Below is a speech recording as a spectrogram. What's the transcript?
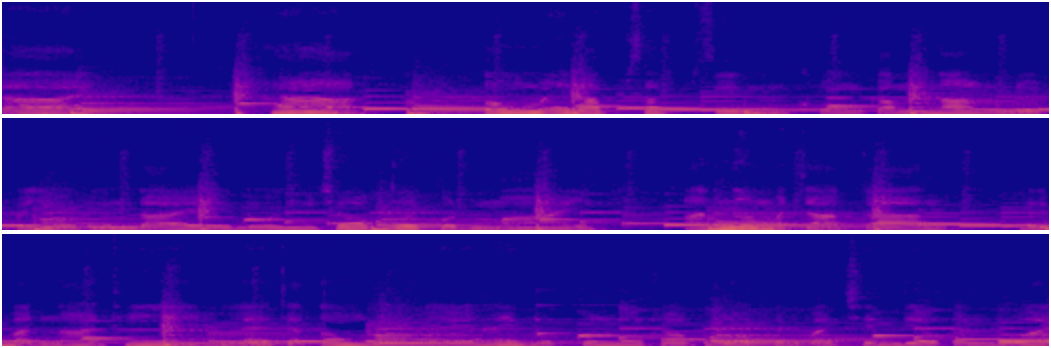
ได้ 5. ้รับทรัพย์สินของกำนันหรือประโยชน์อื่นใด โดยมิชอบด้วยกฎหมาย อันเนื่องมาจากการปฏิบัติหน้าที่และจะต้องดูแลให้บุคคลในครอบครัวปฏิบัติเช่นเดียวกันด้วย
